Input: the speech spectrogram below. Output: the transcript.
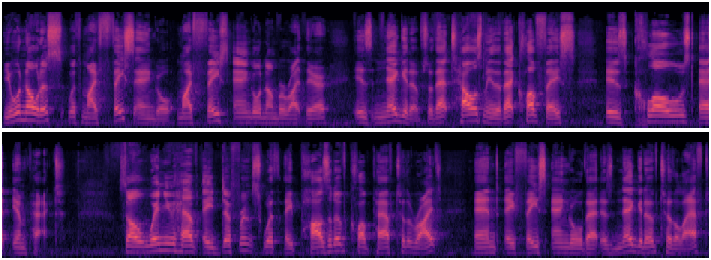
You will notice with my face angle, my face angle number right there is negative. So that tells me that that club face is closed at impact. So when you have a difference with a positive club path to the right and a face angle that is negative to the left,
